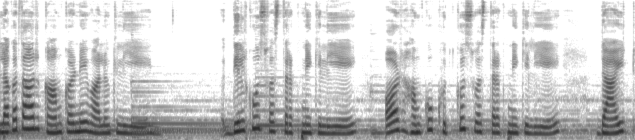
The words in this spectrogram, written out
लगातार काम करने वालों के लिए, दिल को स्वस्थ रखने के लिए और हमको खुद को स्वस्थ रखने के लिए डाइट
